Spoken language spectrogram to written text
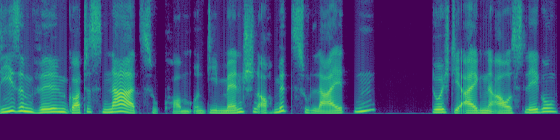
diesem Willen Gottes nahe zu kommen und die Menschen auch mitzuleiten durch die eigene Auslegung,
